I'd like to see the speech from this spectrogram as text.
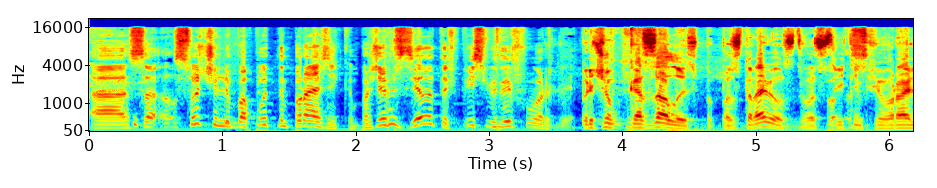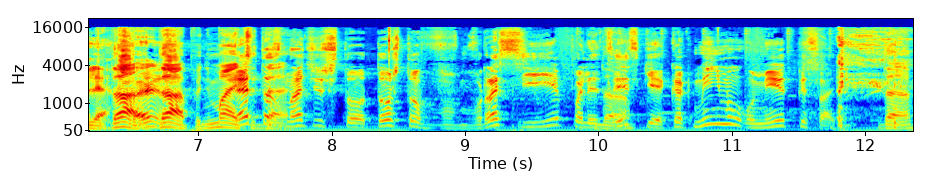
э, с, с очень любопытным праздником. Причем сделал это в письменной форме. Причем, казалось бы, поздравил с 23 февраля. Да, правильно? да, понимаете, Это да. значит, что то, что в, в России полицейские как минимум умеют писать. Да.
